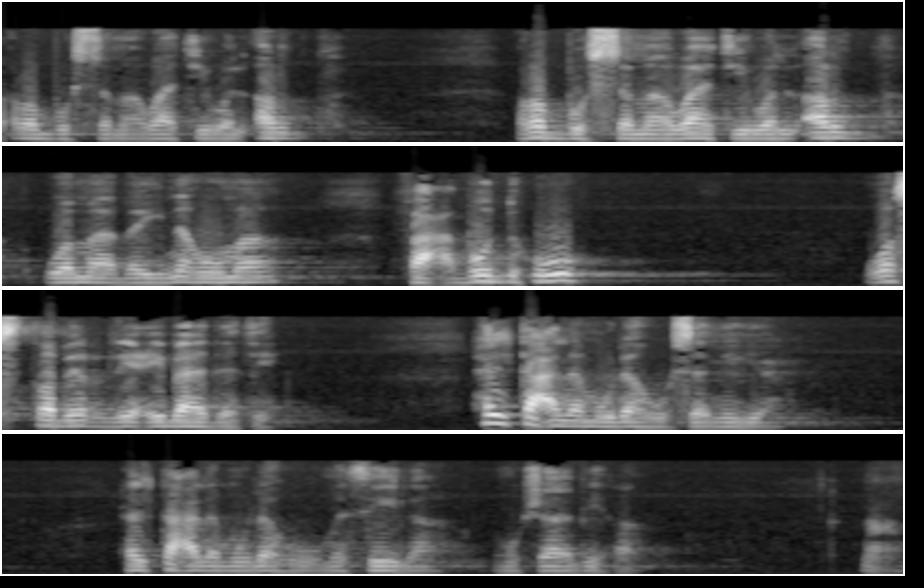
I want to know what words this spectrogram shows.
رب السماوات والأرض رب السماوات والأرض وما بينهما فاعبده واصطبر لعبادته هل تعلم له سميا؟ هل تعلم له مثيلا مشابها؟ نعم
